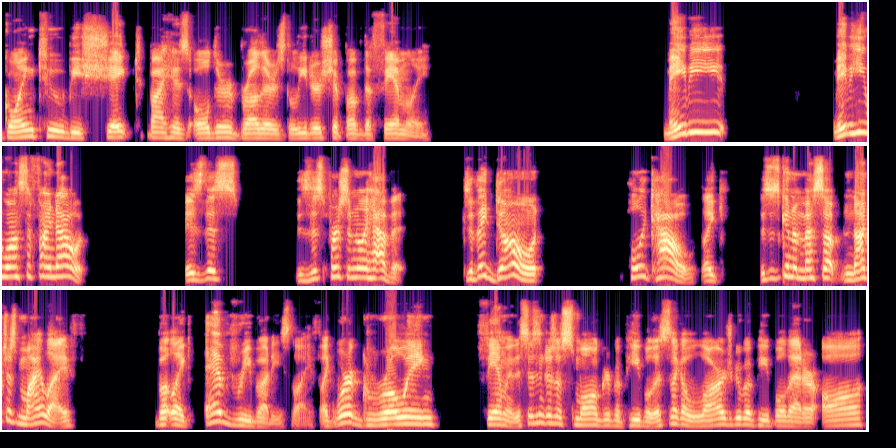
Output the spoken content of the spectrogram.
going to be shaped by his older brother's leadership of the family. Maybe maybe he wants to find out is this does this person really have it? Cuz if they don't, holy cow, like this is going to mess up not just my life, but like everybody's life. Like we're a growing family. This isn't just a small group of people. This is like a large group of people that are all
